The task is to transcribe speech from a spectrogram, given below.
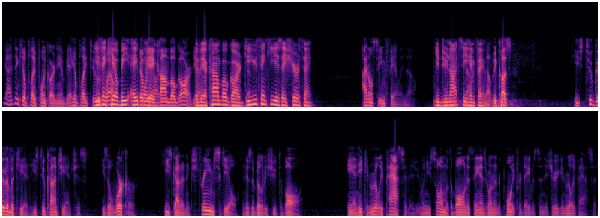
Yeah, I think he'll play point guard in the NBA. He'll play two Do you think well. he'll be a He'll point be a guard? combo guard, He'll be a combo guard. Do you think he is a sure thing? I don't see him failing, though. You do not see No, him failing? No, because he's too good of a kid. He's too conscientious. He's a worker. He's got an extreme skill in his ability to shoot the ball. And he can really pass it. When you saw him with the ball in his hands running the point for Davidson this year, he can really pass it.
